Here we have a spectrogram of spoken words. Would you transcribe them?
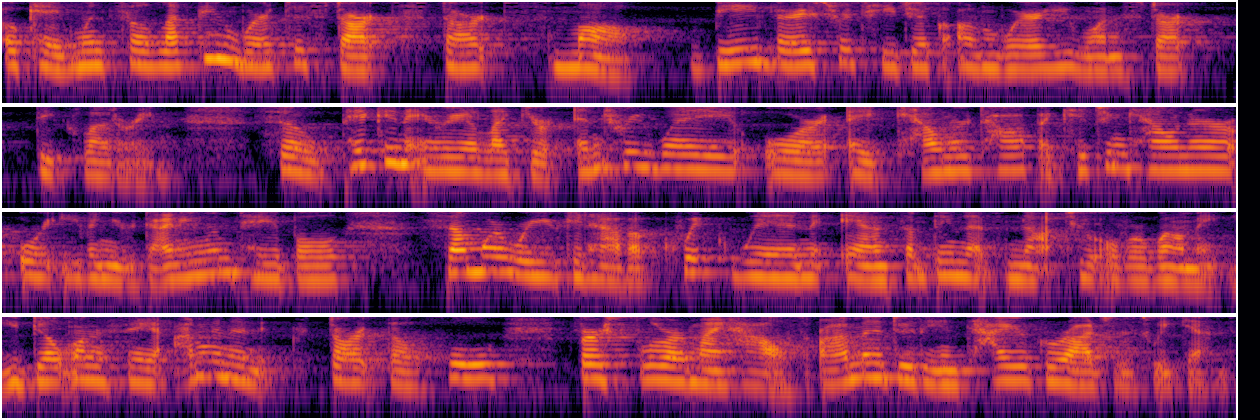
Okay, when selecting where to start, start small. Be very strategic on where you want to start decluttering. So pick an area like your entryway or a countertop, a kitchen counter, or even your dining room table, somewhere where you can have a quick win and something that's not too overwhelming. You don't want to say, I'm going to start the whole first floor of my house, or I'm going to do the entire garage this weekend.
